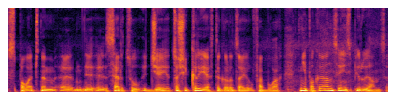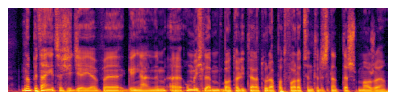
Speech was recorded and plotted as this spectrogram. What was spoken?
w społecznym e, e, sercu dzieje, co się kryje w tego rodzaju fabułach. Niepokojące i inspirujące. No pytanie, co się dzieje w genialnym umyśle, bo to literatura potworocentryczna też może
